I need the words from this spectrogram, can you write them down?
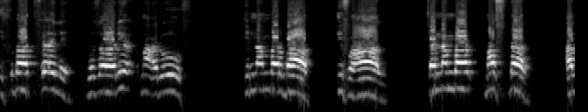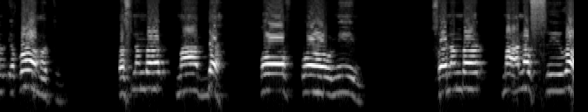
ইসবাত ফেলে, মুজারি মারুফ। তিন নাম্বার, বাব, ইফআল। চার নাম্বার মাসদার আল ইকামাতু। পাঁচ নাম্বার মাদ্দা কফ ওয়াও মিম। ছয় নাম্বার মানাস সিগা,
